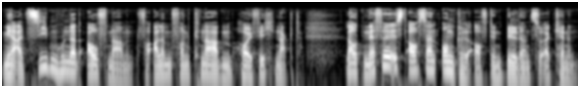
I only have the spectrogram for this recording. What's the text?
Mehr als 700 Aufnahmen, vor allem von Knaben, häufig nackt. Laut Neffe ist auch sein Onkel auf den Bildern zu erkennen.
